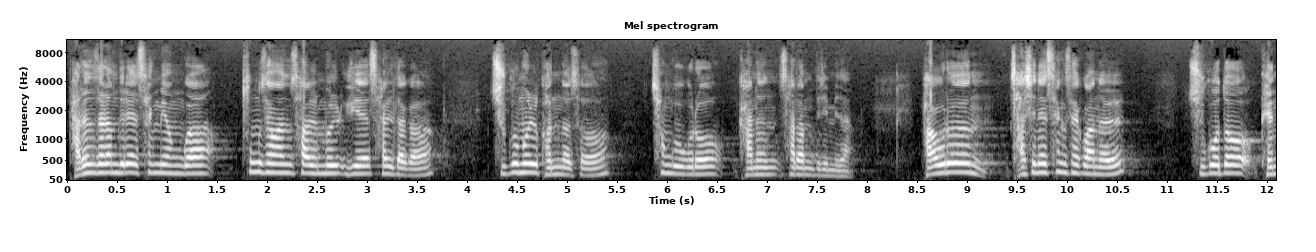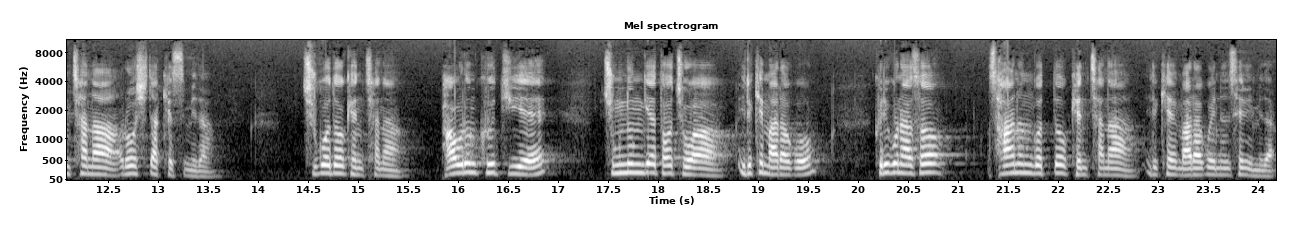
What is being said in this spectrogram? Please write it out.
다른 사람들의 생명과 풍성한 삶을 위해 살다가 죽음을 건너서 천국으로 가는 사람들입니다. 바울은 자신의 생세관을 죽어도 괜찮아로 시작했습니다. 죽어도 괜찮아. 바울은 그 뒤에 죽는 게 더 좋아. 이렇게 말하고 그리고 나서 사는 것도 괜찮아. 이렇게 말하고 있는 셈입니다.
